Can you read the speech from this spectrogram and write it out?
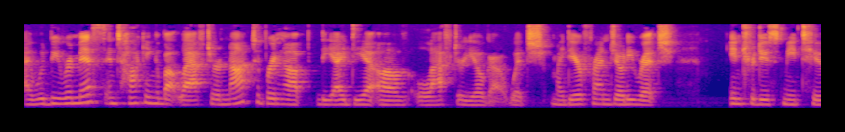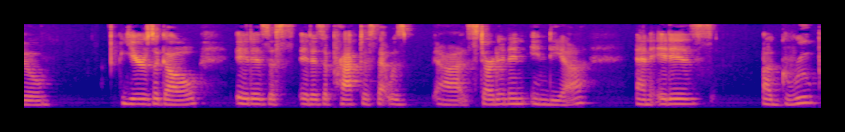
I would be remiss in talking about laughter not to bring up the idea of laughter yoga, which my dear friend Jody Rich introduced me to years ago. It is a it is a practice that was uh, started in India, and it is a group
